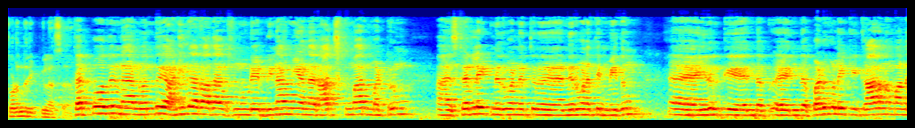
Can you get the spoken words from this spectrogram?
தொடர்ந்துருக்கீங்களா சார்? தற்போது நான் வந்து அனிதா ராதாகிருஷ்ணனுடைய பினாமியான ராஜ்குமார் மற்றும் ஸ்டெர்லைட் நிறுவனத்தின் நிறுவனத்தின் மீதும் இதற்கு இந்த இந்த படுகொலைக்கு காரணமான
